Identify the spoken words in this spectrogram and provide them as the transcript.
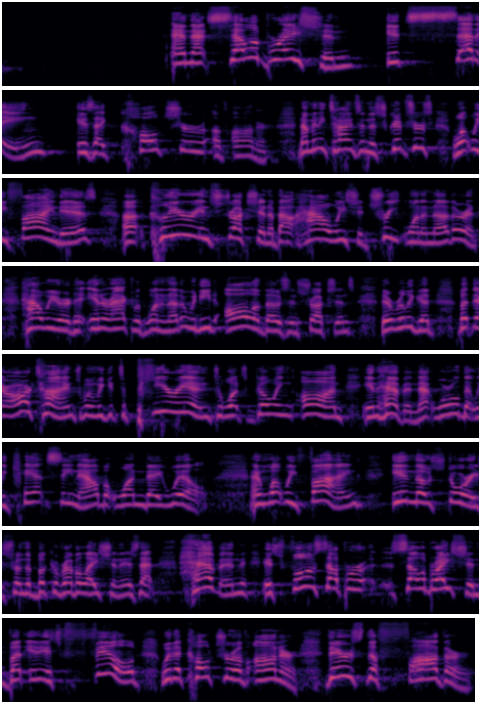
And that celebration, its setting, is a culture of honor. Now, many times in the scriptures, what we find is a clear instruction about how we should treat one another and how we are to interact with one another. We need all of those instructions, they're really good. But there are times when we get to peer into what's going on in heaven, that world that we can't see now, but one day will. And what we find in those stories from the book of Revelation is that heaven is full of celebration, but it is filled with a culture of honor. There's the Father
